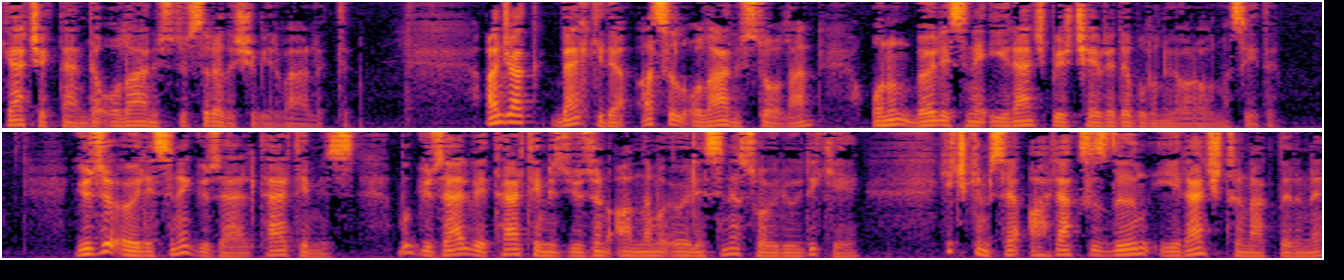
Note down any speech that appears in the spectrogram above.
gerçekten de olağanüstü sıra dışı bir varlıktı. Ancak belki de asıl olağanüstü olan, onun böylesine iğrenç bir çevrede bulunuyor olmasıydı. Yüzü öylesine güzel, tertemiz, bu güzel ve tertemiz yüzün anlamı öylesine soyluydu ki, hiç kimse ahlaksızlığın iğrenç tırnaklarını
